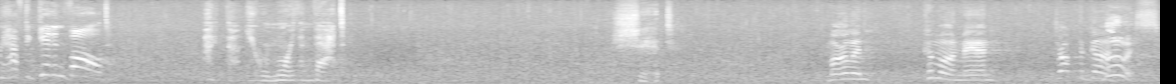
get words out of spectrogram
Don't have to get involved! I thought you were more than that. Shit. Marlon, come on, man. Drop the gun. Louis!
